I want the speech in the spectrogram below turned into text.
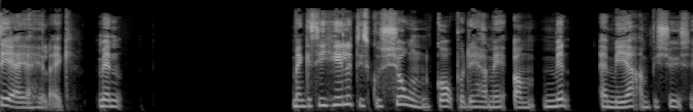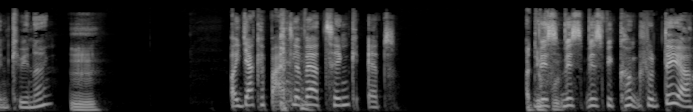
Det er jeg heller ikke. Men man kan sige, at hele diskussionen går på det her med, om mænd er mere ambitiøse end kvinder. Ikke? Mm. Og jeg kan bare ikke lade være at tænke, at det hvis, fuld... hvis, hvis vi konkluderer,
